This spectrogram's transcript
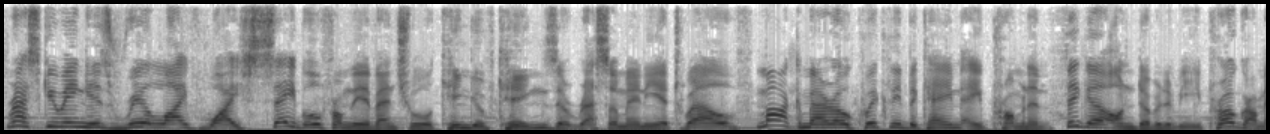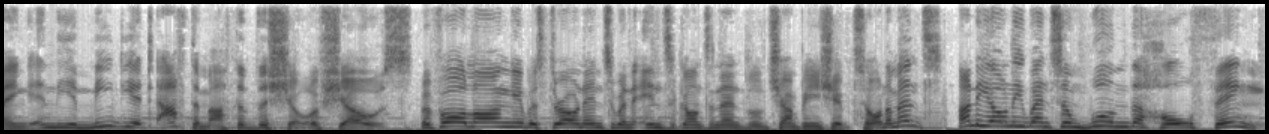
Rescuing his real life wife Sable from the eventual King of Kings at WrestleMania 12, Marc Mero quickly became a prominent figure on WWE programming in the immediate aftermath of the show of shows. Before long, he was thrown into an Intercontinental Championship tournament, and he only went and won the whole thing,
